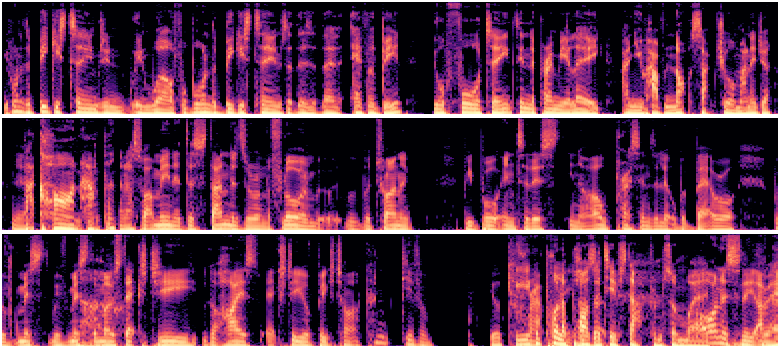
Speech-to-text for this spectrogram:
You're one of the biggest teams in, in world football, one of the biggest teams that there's, there's ever been. You're 14th in the Premier League, and you have not sacked your manager. Yeah. That can't happen. And that's what I mean. The standards are on the floor, and we- we- we're trying to be brought into this. You know, oh, pressing's a little bit better, or we've missed we've missed the most xG. We've got highest xG of big chance. I couldn't give a You, you can pull a mate. I positive stat from somewhere. honestly. I couldn't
